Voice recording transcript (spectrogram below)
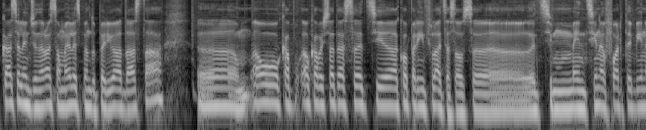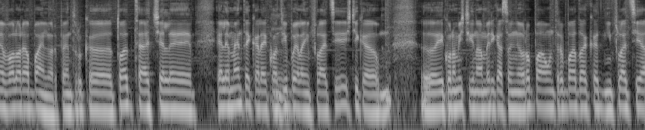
casele în general, sau mai ales pentru perioada asta, uh, au, cap- au capacitatea să-ți acopere inflația sau să îți mențină foarte bine valoarea banilor, pentru că toate acele elemente care contribuie la inflație, știi că uh, economiștii din America sau în Europa au întrebat dacă inflația,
